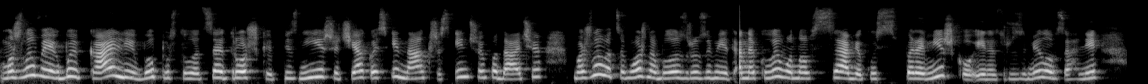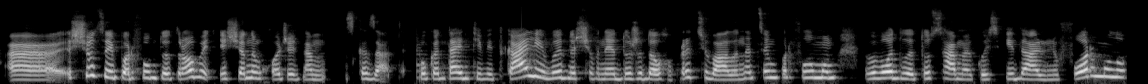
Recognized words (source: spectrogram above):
можливо, якби Кайлі випустила це трошки пізніше, чи якось інакше, з іншою подачею, можливо, це можна було зрозуміти, а не коли воно все в якусь переміжку і не зрозуміло взагалі, е, що цей парфум тут робить і що нам хочуть нам сказати. По контенті від Калі видно, що вони дуже довго працювали над цим парфумом, виводили ту саму якусь ідеальну формулу.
